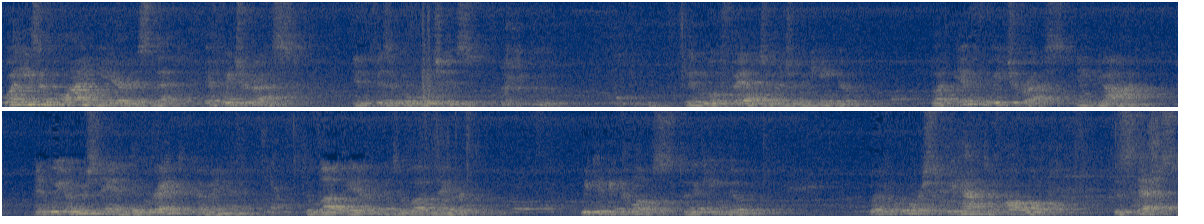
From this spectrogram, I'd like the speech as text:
What he's implying here is that if we trust in physical riches, then we'll fail to enter the kingdom. But if we trust in God and we understand the great command to love Him and to love neighbor, we can be close to the kingdom. But of course, we have to follow the steps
